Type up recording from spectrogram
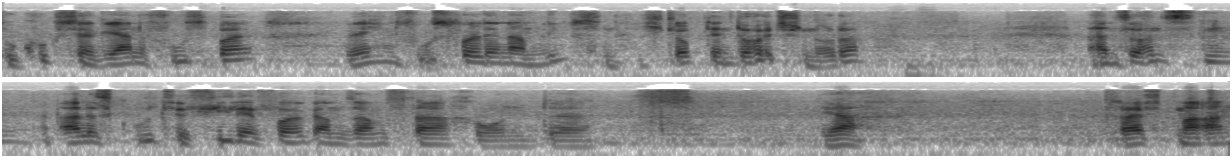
du guckst ja gerne Fußball. Welchen Fußball denn am liebsten? Ich glaube den deutschen, oder? Ansonsten alles Gute, viel Erfolg am Samstag und äh, ja, greift mal an.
